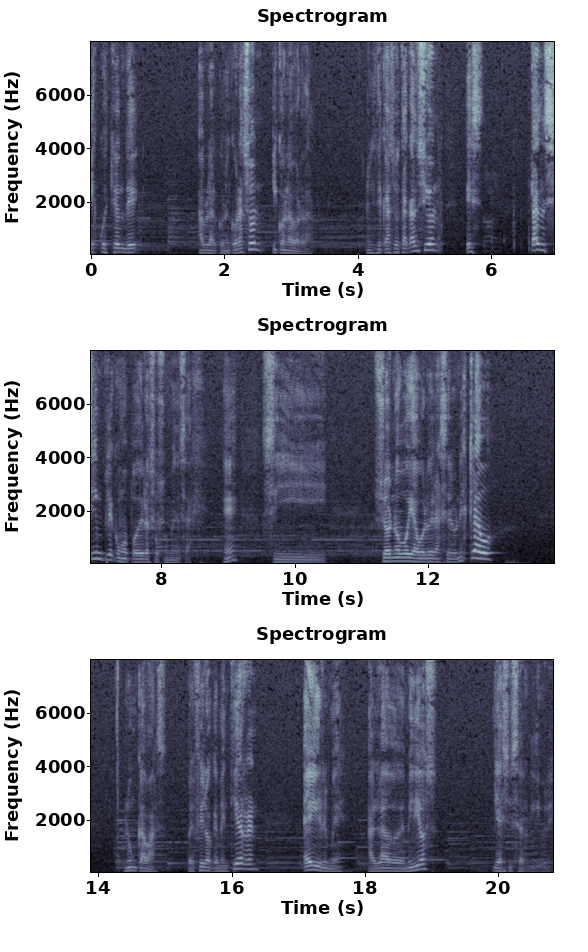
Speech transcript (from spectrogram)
es cuestión de hablar con el corazón y con la verdad. En este caso esta canción es tan simple como poderoso su mensaje. ¿eh? Si yo no voy a volver a ser un esclavo, nunca más. Prefiero que me entierren e irme al lado de mi Dios y así ser libre.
